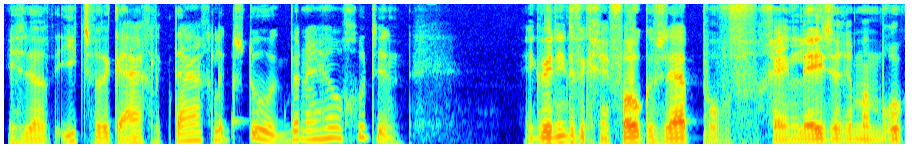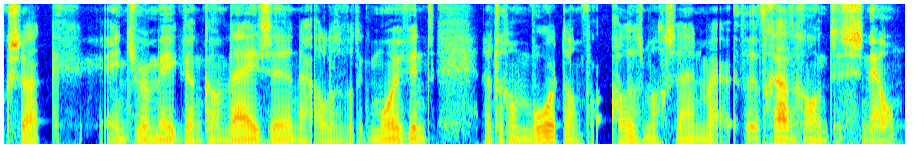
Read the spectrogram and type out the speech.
is dat iets wat ik eigenlijk dagelijks doe. Ik ben er heel goed in. Ik weet niet of ik geen focus heb of geen laser in mijn broekzak. Eentje waarmee ik dan kan wijzen naar alles wat ik mooi vind. Dat er een woord dan voor alles mag zijn, maar het gaat gewoon te snel.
